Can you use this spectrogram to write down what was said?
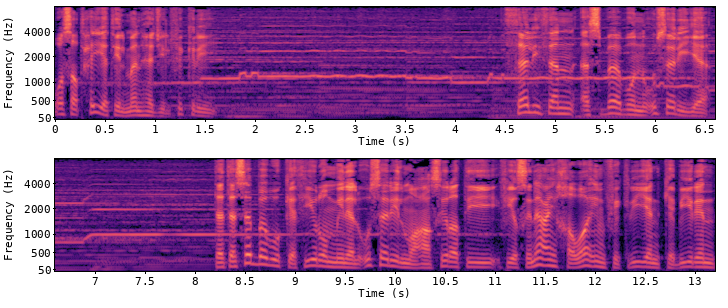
وسطحية المنهج الفكري. ثالثا أسباب أسرية. تتسبب كثير من الأسر المعاصرة في صناع خواء فكري كبير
